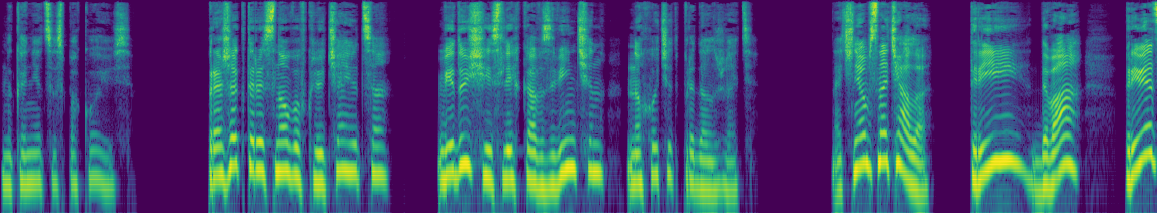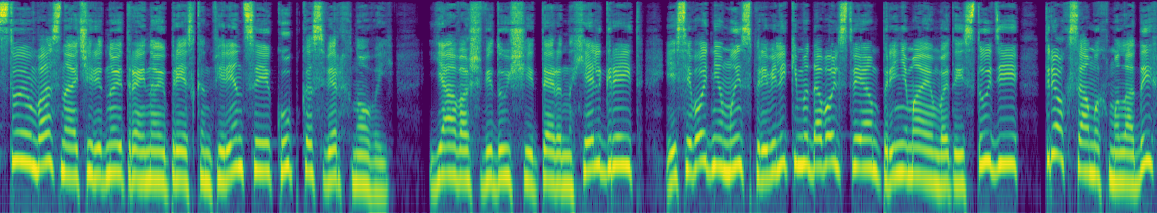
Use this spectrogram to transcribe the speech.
Наконец успокоюсь. Прожекторы снова включаются. Ведущий слегка взвинчен, но хочет продолжать. Начнем сначала. Три, два. Приветствуем вас на очередной тройной пресс-конференции Кубка Сверхновой — я ваш ведущий Террен Хельгрейт, и сегодня мы с превеликим удовольствием принимаем в этой студии трех самых молодых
